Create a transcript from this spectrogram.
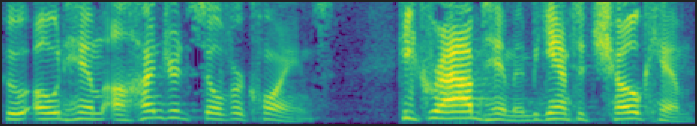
who owed him a hundred silver coins. He grabbed him and began to choke him.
